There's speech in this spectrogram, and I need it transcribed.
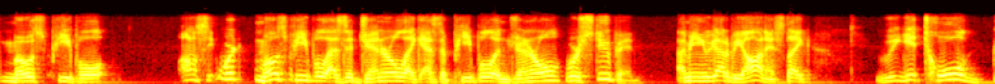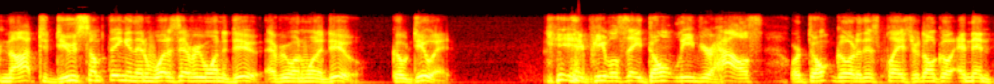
most people, honestly, we're most people as a general, like as a people in general, we're stupid. I mean, we got to be honest. Like we get told not to do something, and then what does everyone to do? Everyone want to do? Go do it. people say don't leave your house or don't go to this place or don't go and then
